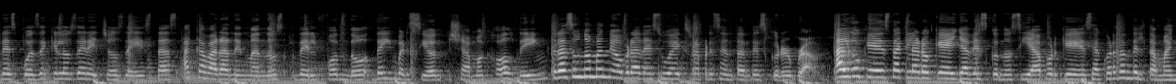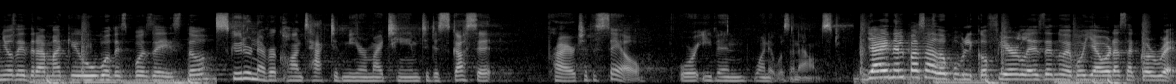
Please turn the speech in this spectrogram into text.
después de que los derechos de estas acabaran en manos del fondo de inversión Shamrock Holding tras una maniobra de su ex representante Scooter Brown. Algo que está claro que ella desconocía porque ¿se acuerdan del tamaño de drama que hubo después de esto? Scooter never contacted me or my team to discuss it prior to the sale or even when it was. Ya en el pasado publicó Fearless de nuevo y ahora sacó Red,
